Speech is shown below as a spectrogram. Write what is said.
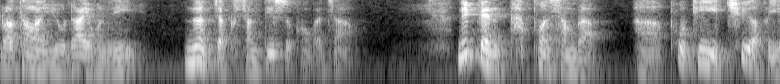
เราทั้งหลายอยู่ได้วันนี้ เนื่องจากสันติสุขของพระเจ้า นี่เป็นพระพรสำหรับผู้ที่เชื่อพระเย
